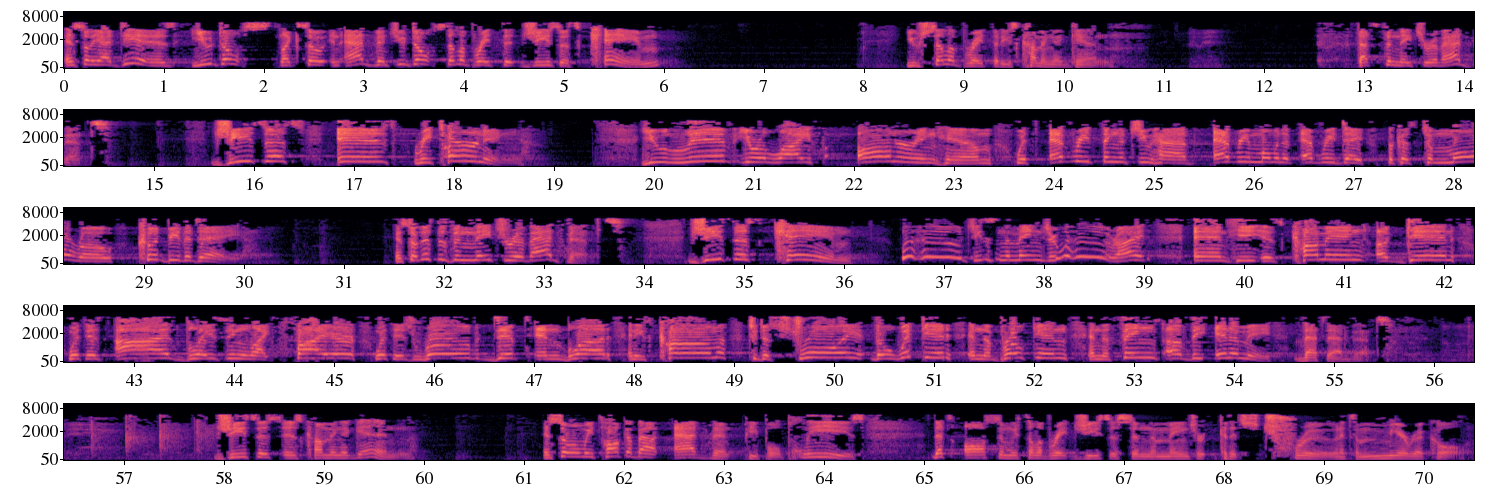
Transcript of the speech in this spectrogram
And so the idea is you don't, like, so in Advent, you don't celebrate that Jesus came, you celebrate that he's coming again. That's the nature of Advent. Jesus is returning. You live your life honoring Him with everything that you have, every moment of every day, because tomorrow could be the day. And so this is the nature of Advent. Jesus came. Woohoo! Jesus in the manger. Woohoo! Right? And he is coming again with his eyes blazing like fire, with his robe dipped in blood, and he's come to destroy the wicked and the broken and the things of the enemy. That's Advent. Jesus is coming again. And so when we talk about Advent, people, please, that's awesome. We celebrate Jesus in the manger because it's true and it's a miracle.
